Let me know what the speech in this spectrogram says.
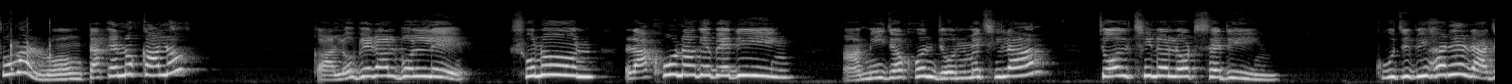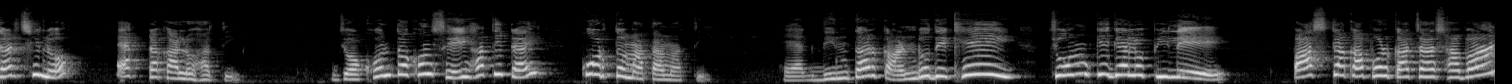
তোমার রংটা কেন কালো? কালো বেড়াল বললে, শুনুন, রাখুন আগে বেডিং। আমি যখন জন্মেছিলাম চলছিল লোডশেডিং কুচবিহারের রাজার ছিল একটা কালো হাতি। যখন তখন সেই হাতিটাই করতো মাতামাতি। একদিন তার কাণ্ড দেখেই চমকে গেল পিলে। পাঁচটা কাপড় কাচা সাবান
